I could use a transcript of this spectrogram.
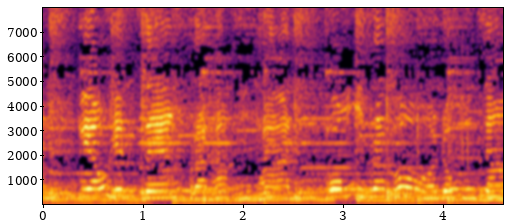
งเลี้ยวเห็นแสงประหังผ่าน องค์พระโคดมเจ้า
